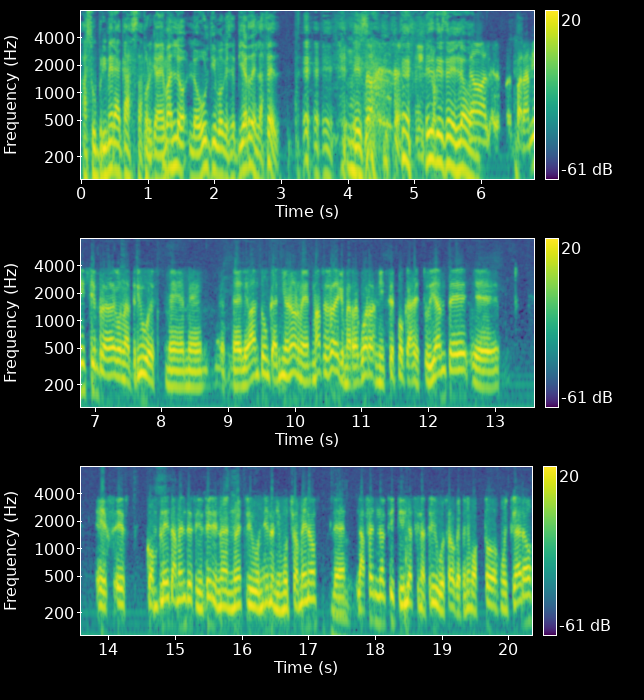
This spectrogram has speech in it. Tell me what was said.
a su primera casa. Porque además lo, lo último que se pierde es la Fed. Eso. Ese debe ser el eslogan. No, para mí siempre hablar con la tribu es, me, me, me levanta un cariño enorme. Más allá de que me recuerda mis épocas de estudiante, eh, es, es completamente sincero y no, no es tribunero ni mucho menos. La, la FED no existiría sin la tribu, es algo que tenemos todos muy claro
